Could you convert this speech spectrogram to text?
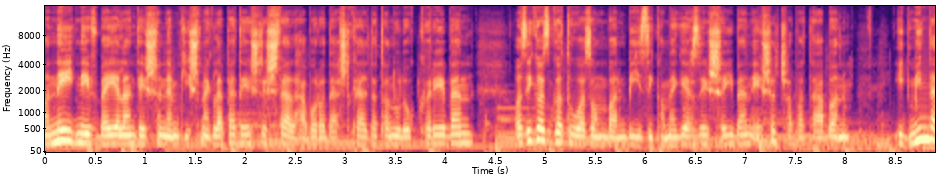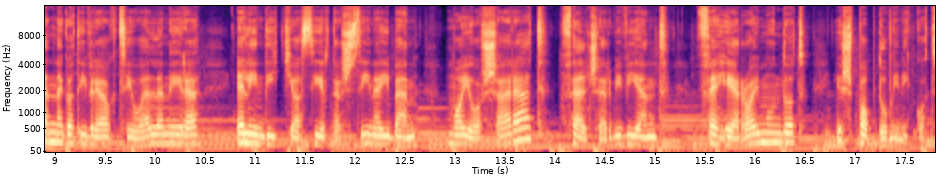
A négy név bejelentése nem kis meglepetést és felháborodást kelt a tanulók körében, az igazgató azonban bízik a megérzéseiben és a csapatában. Így minden negatív reakció ellenére elindítja a szírtes színeiben Major Sárát, Felcser Vivient, Fehér Rajmundot és Pap Dominikot.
